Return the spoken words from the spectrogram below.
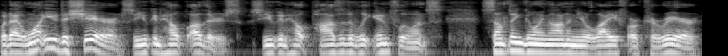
But I want you to share so you can help others, so you can help positively influence something going on in your life or career,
